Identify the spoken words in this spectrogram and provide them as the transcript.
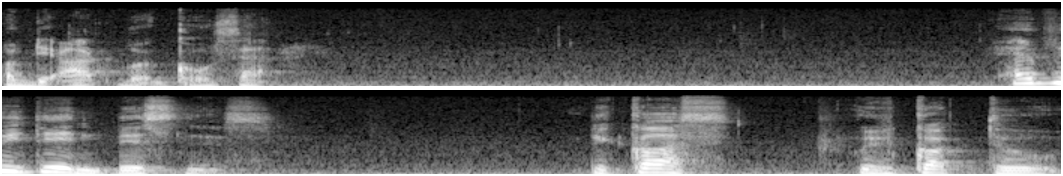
of the artwork goes up. Every day in business, because we've got to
